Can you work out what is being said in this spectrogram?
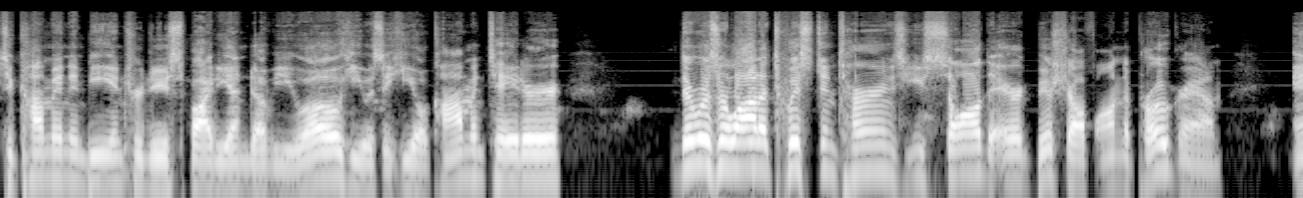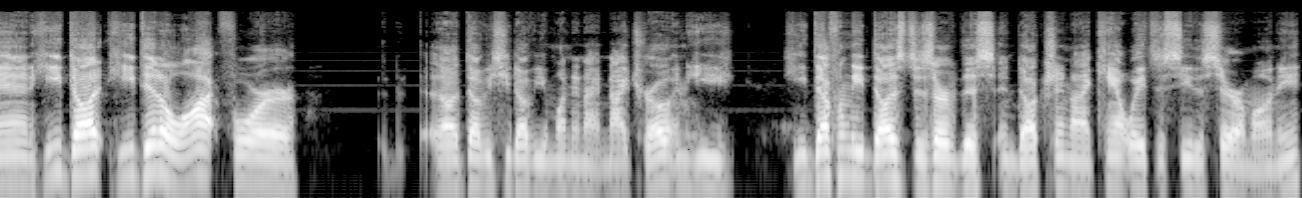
to come in and be introduced by the NWO. He was a heel commentator. There was a lot of twists and turns. You saw the Eric Bischoff on the program, and he did he did a lot for uh, WCW Monday Night Nitro, and he he definitely does deserve this induction. I can't wait to see the ceremony.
